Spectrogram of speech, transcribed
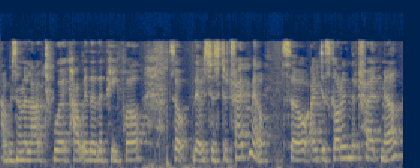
I wasn't allowed to work out with other people. So there was just a treadmill. So I just got in the treadmill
